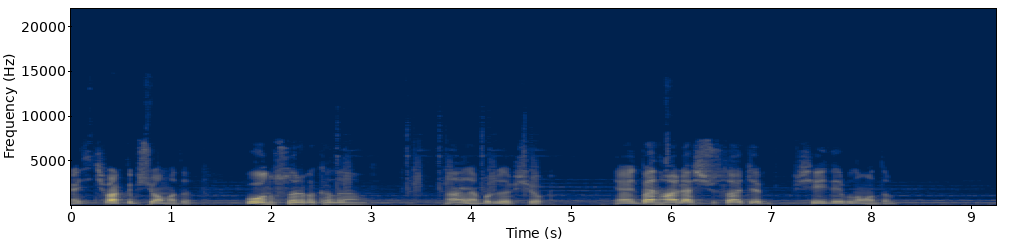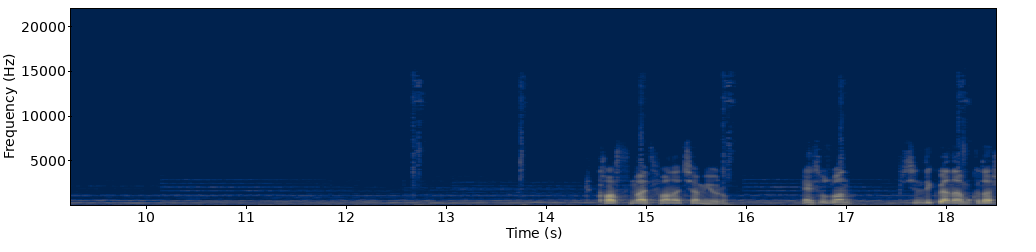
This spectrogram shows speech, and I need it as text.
Evet hiç farklı bir şey olmadı. Bonuslara bakalım. Aynen burada da bir şey yok. Yani ben hala şu sadece şeyleri bulamadım. Custom falan açamıyorum. Neyse o zaman şimdilik benden bu kadar.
